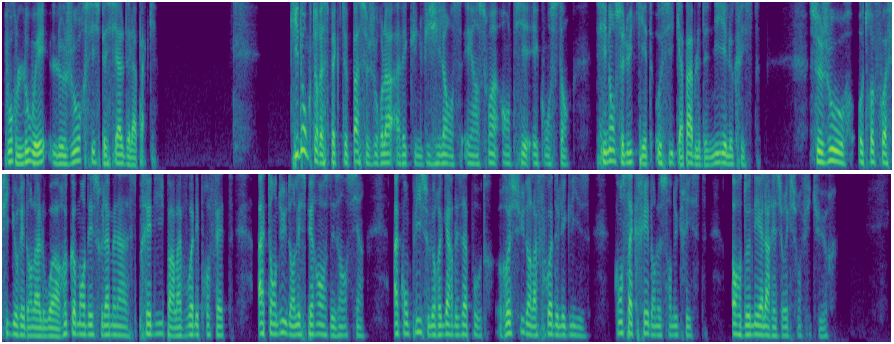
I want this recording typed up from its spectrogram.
pour louer le jour si spécial de la Pâque. Qui donc ne respecte pas ce jour-là avec une vigilance et un soin entier et constant, sinon celui qui est aussi capable de nier le Christ? Ce jour, autrefois figuré dans la loi, recommandé sous la menace, prédit par la voix des prophètes, attendu dans l'espérance des anciens, accompli sous le regard des apôtres, reçu dans la foi de l'Église, consacré dans le sang du Christ, ordonné à la résurrection future.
